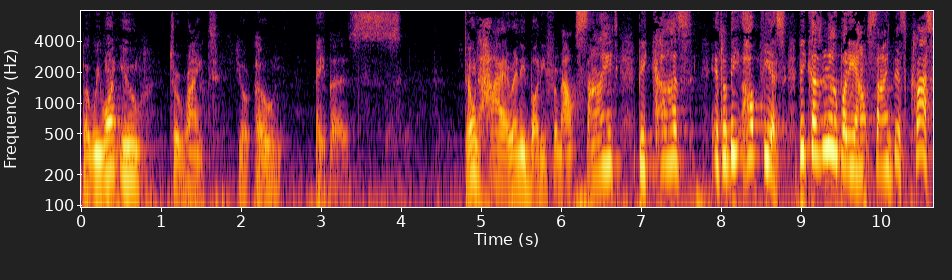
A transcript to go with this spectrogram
But we want you to write your own papers. Don't hire anybody from outside because it'll be obvious, because nobody outside this class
